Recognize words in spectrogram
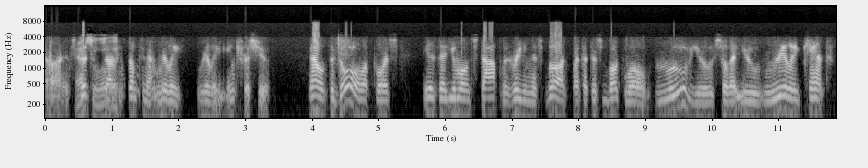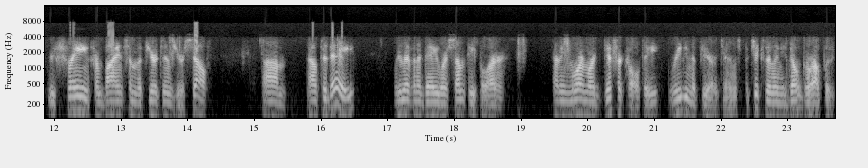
uh, it's Absolutely. good to start with something that really, really interests you. Now, the goal, of course, is that you won't stop with reading this book, but that this book will move you so that you really can't refrain from buying some of the Puritans yourself. Um, now, today, we live in a day where some people are having more and more difficulty reading the Puritans, particularly when you don't grow up with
